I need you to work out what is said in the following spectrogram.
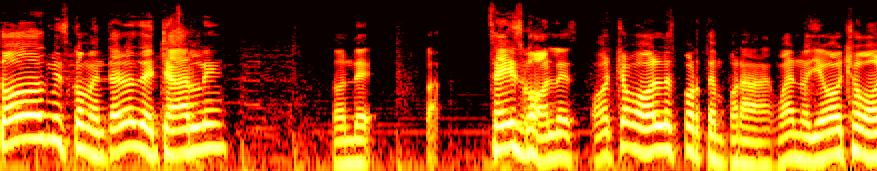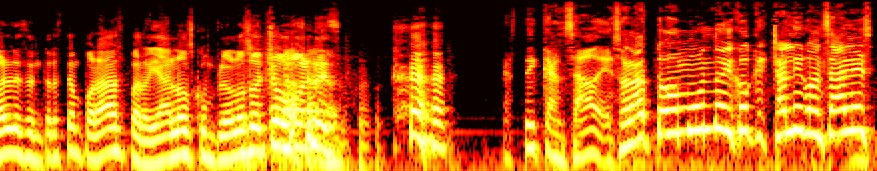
todos mis comentarios de Charlie. Donde seis goles, ocho goles por temporada. Bueno, lleva ocho goles en tres temporadas, pero ya los cumplió los ocho goles. Ya Estoy cansado de eso. Ahora todo el mundo dijo que Charlie González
